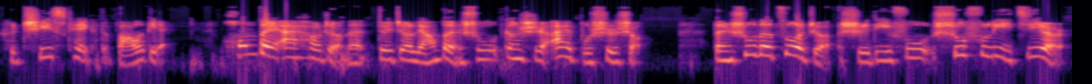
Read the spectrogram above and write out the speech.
和 cheesecake 的宝典。烘焙爱好者们对这两本书更是爱不释手。本书的作者史蒂夫·舒夫利基尔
